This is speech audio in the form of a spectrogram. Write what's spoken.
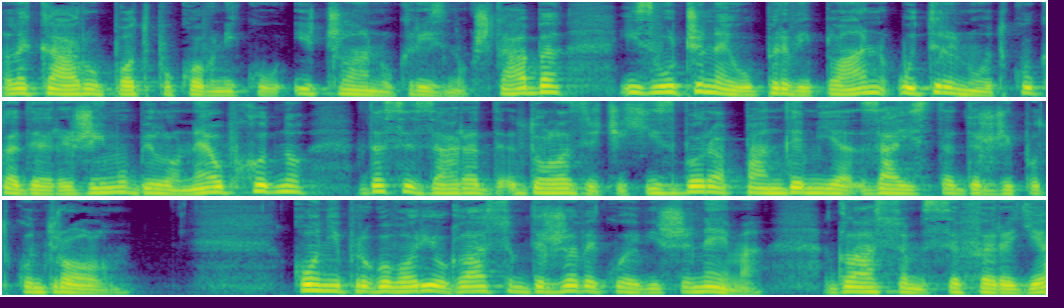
lekaru, potpukovniku i članu kriznog štaba, izvučena je u prvi plan u trenutku kada je režimu bilo neophodno da se zarad dolazećih izbora pandemija zaista drži pod kontrolom. Kon je progovorio glasom države koje više nema, glasom SFRJ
